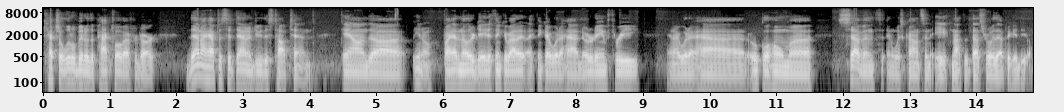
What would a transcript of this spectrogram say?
catch a little bit of the Pac-12 after dark, then I have to sit down and do this top 10. And uh, you know, if I had another day to think about it, I think I would have had Notre Dame three, and I would have had Oklahoma seventh and Wisconsin eighth. Not that that's really that big a deal.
